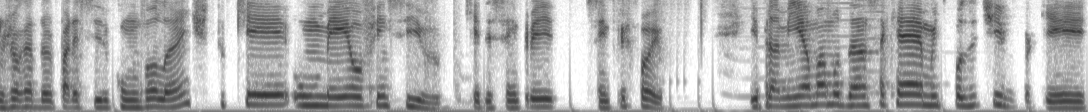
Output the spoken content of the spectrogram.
um jogador parecido com um volante do que um meia ofensivo, que ele sempre, sempre foi. E para mim é uma mudança que é muito positiva, porque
